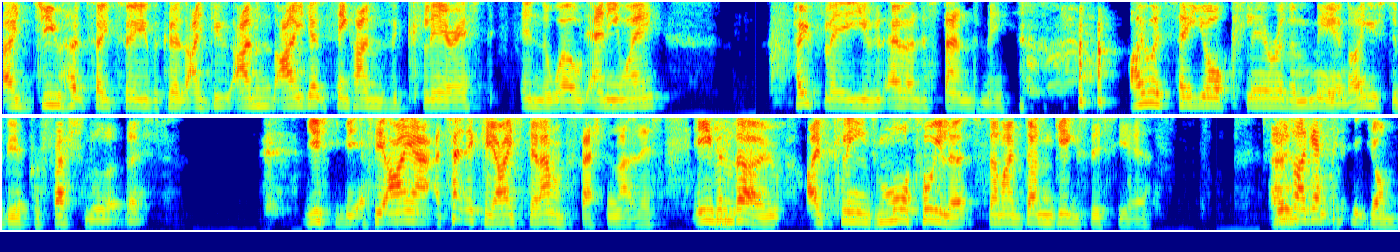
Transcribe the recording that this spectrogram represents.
I do hope so too, because I do. I'm. I don't think I'm the clearest in the world anyway. Hopefully, you understand me. I would say you're clearer than me, and I used to be a professional at this. Used to be. See, I uh, technically I still am a professional at this, even mm. though I've cleaned more toilets than I've done gigs this year. Who's our guest this week, John?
